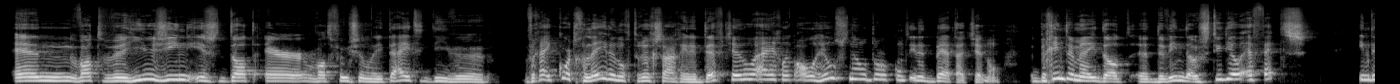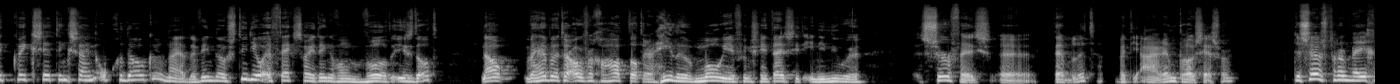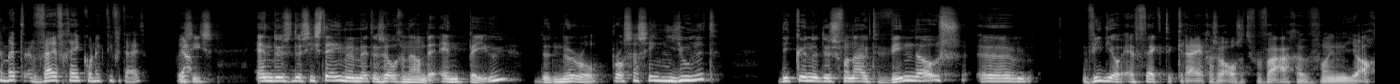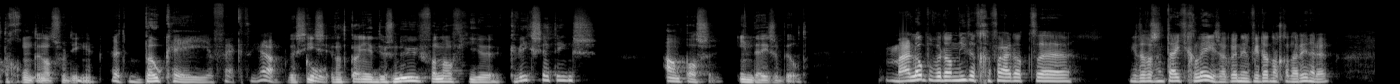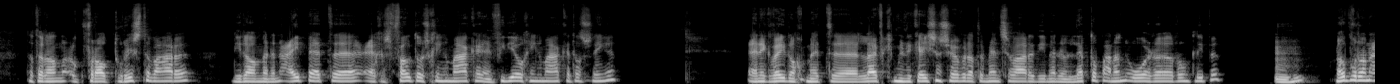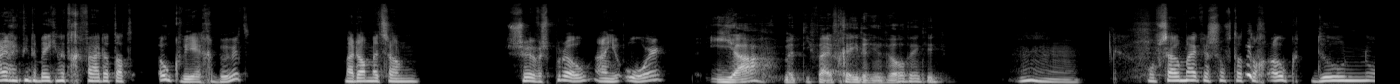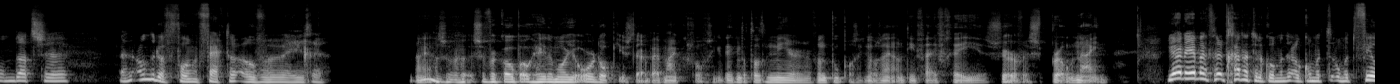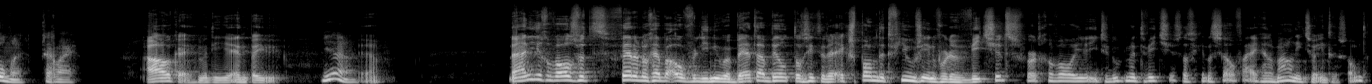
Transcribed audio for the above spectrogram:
En wat we hier zien is dat er wat functionaliteit die we vrij kort geleden nog terugzagen in het dev channel eigenlijk al heel snel doorkomt in het beta channel. Het begint ermee dat eh, de Windows Studio effects in de quick settings zijn opgedoken. Nou ja, de Windows Studio effects zou je denken van wat is dat? Nou, we hebben het erover gehad dat er hele mooie functionaliteit zit in die nieuwe Surface eh, tablet met die ARM processor. De Surface Pro 9 met 5G connectiviteit. Precies. En dus de systemen met de zogenaamde NPU, de Neural Processing Unit, die kunnen dus vanuit Windows ehm, video-effecten krijgen, zoals het vervagen van je achtergrond en dat soort dingen. Het bokeh effect. Ja, Precies. cool. En dat kan je dus nu vanaf je quick settings aanpassen in deze beeld. Maar lopen we dan niet het gevaar dat, eh, dat was een tijdje geleden, ik weet niet of je dat nog kan herinneren, dat er dan ook vooral toeristen waren die dan met een iPad eh, ergens foto's gingen maken en video gingen maken, dat soort dingen. En ik weet nog met eh, Live Communication Server dat er mensen waren die met hun laptop aan hun oor eh, rondliepen. Mhm. Lopen we dan eigenlijk niet een beetje het gevaar dat dat ook weer gebeurt? Maar dan met zo'n Service Pro aan je oor. Ja, met die 5G erin wel, denk ik. Hmm. Of zou Microsoft dat toch ook doen omdat ze een andere vorm factor overwegen? Nou ja, ze, ze verkopen ook hele mooie oordopjes daar bij Microsoft. Ik denk dat dat meer van toepassing zal zijn aan die 5G Service Pro 9. Ja, nee, maar het, het gaat natuurlijk om, ook om het, om het filmen, zeg maar. Ah, oké, met die NPU. Ja. Ja. Nou, in ieder geval, als we het verder nog hebben over die nieuwe beta-beeld, dan zitten er expanded views in voor de widgets, voor het geval je iets doet met widgets. Dat vind ik zelf eigenlijk helemaal niet zo interessant.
